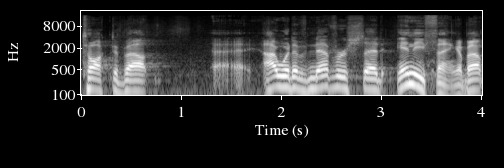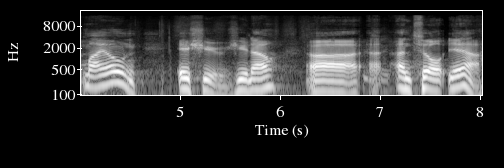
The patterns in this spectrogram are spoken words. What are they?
talked about I would have never said anything about my own issues, you know, uh, until, yeah,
